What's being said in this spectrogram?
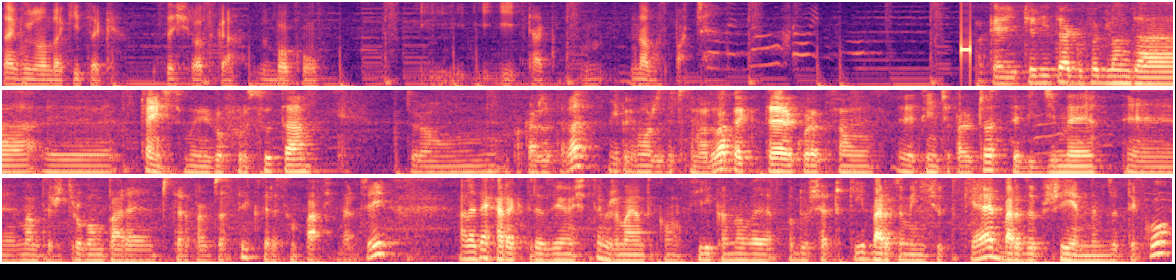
Tak wygląda kicek ze środka, z boku i, i, i tak na was patrzę. Okej, czyli tak wygląda y, część mojego fursuta, którą pokażę teraz. Najpierw może zaczniemy od łapek. Te akurat są y, pięciopalczaste. Widzimy, y, mam też drugą parę czteropalczastych, które są puffy bardziej. Ale te charakteryzują się tym, że mają taką silikonowe poduszeczki, bardzo mięciutkie, bardzo przyjemne w dotyku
